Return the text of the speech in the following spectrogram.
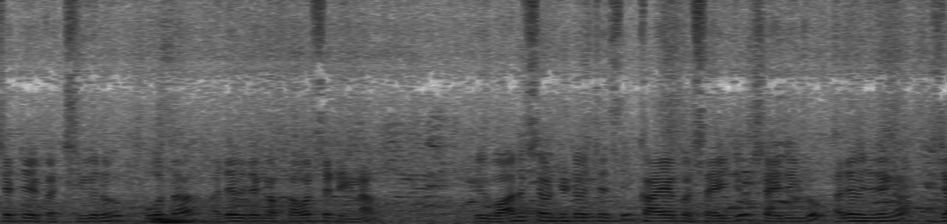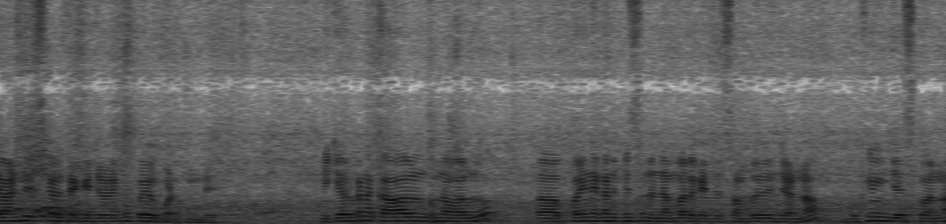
చెట్టు యొక్క చిగురు పూత అదేవిధంగా ఫ్లవర్ సెట్టింగ్న ఈ వారు సెవెంటీ టూ వచ్చేసి కాయ యొక్క సైజు షైనింగ్ అదేవిధంగా జాండీస్ కానీ తగ్గించడానికి ఉపయోగపడుతుంది. మీకు ఎవరికైనా కావాలనుకున్న వాళ్ళు పైన కనిపిస్తున్న నెంబర్కి అయితే సంప్రదించండి బుకింగ్ చేసుకున్న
